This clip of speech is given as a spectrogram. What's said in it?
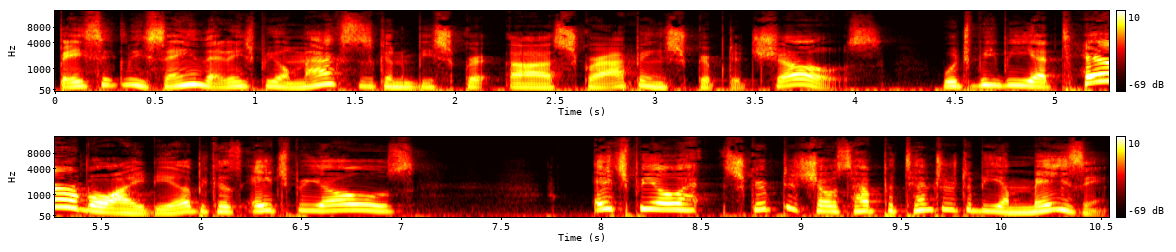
basically saying that HBO Max is going to be uh, scrapping scripted shows, which would be a terrible idea because HBO's HBO scripted shows have potential to be amazing.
